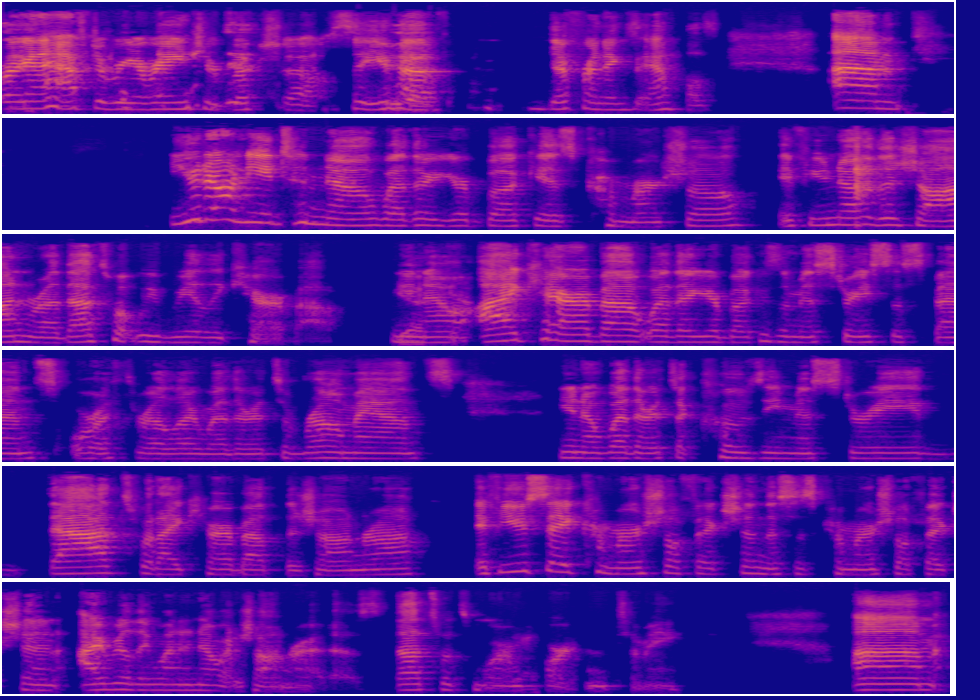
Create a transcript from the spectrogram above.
We're going to have to rearrange your bookshelf so you Yeah. have different examples. Um, you don't need to know whether your book is commercial. If you know the genre, that's what we really care about. You Yeah. know, I care about whether your book is a mystery, suspense, or a thriller, whether it's a romance, you know, whether it's a cozy mystery. That's what I care about the genre. If you say commercial fiction, this is commercial fiction, I really want to know what genre it is. That's what's more important to me. Um,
